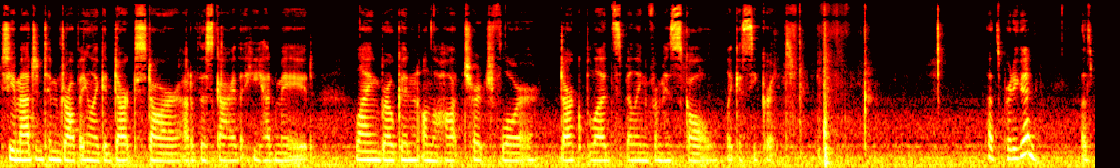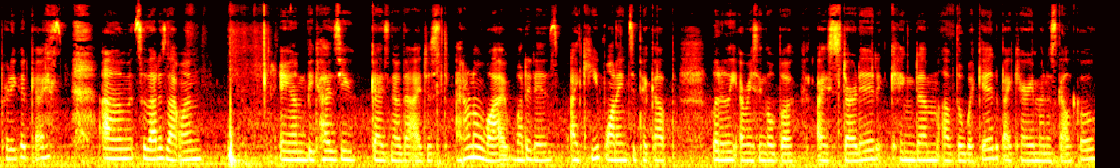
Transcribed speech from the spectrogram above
She imagined him dropping like a dark star out of the sky that he had made, lying broken on the hot church floor, dark blood spilling from his skull like a secret. That's pretty good that's pretty good guys um so that is that one and because you guys know that I just I don't know why what it is I keep wanting to pick up literally every single book I started Kingdom of the Wicked by Kerri Maniscalco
